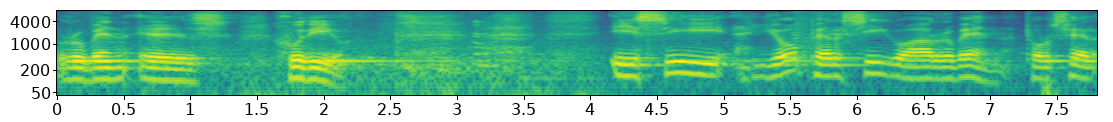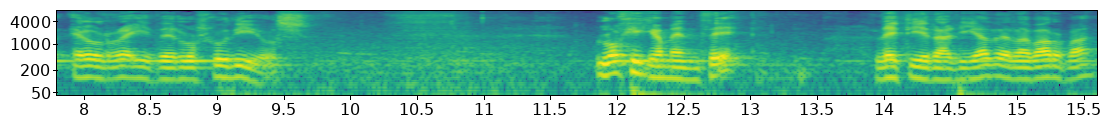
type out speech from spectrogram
Rubén es judío. Y si yo persigo a Rubén por ser el rey de los judíos, lógicamente le tiraría de la barba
